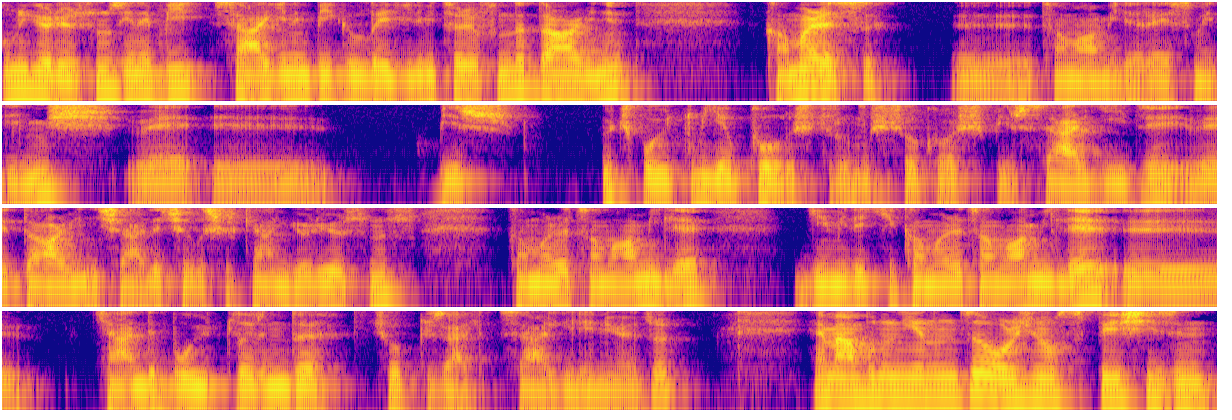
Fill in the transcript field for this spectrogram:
Bunu görüyorsunuz. Yine bir serginin Beagle ile ilgili bir tarafında Darwin'in kamerası e, tamamıyla resmedilmiş ve e, bir üç boyutlu bir yapı oluşturulmuş. Çok hoş bir sergiydi ve Darwin içeride çalışırken görüyorsunuz. Kamera tamamıyla gemideki kamera tamamıyla e, kendi boyutlarında çok güzel sergileniyordu. Hemen bunun yanında Origin Species'in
